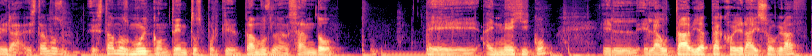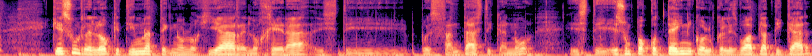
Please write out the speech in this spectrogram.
Mira, estamos, estamos muy contentos porque estamos lanzando eh, en México el, el Autavia Taco Isograph, que es un reloj que tiene una tecnología relojera este, pues fantástica, ¿no? Este, es un poco técnico lo que les voy a platicar,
